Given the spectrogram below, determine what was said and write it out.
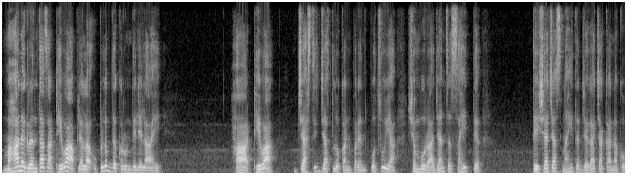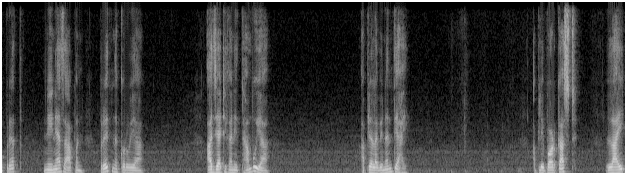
महान ग्रंथाचा ठेवा आपल्याला उपलब्ध करून दिलेला आहे हा ठेवा जास्तीत जास्त लोकांपर्यंत पोचवूया. शंभू राजांचं साहित्य देशाच्याच नाही तर जगाच्या कानाकोपऱ्यात नेण्याचा आपण प्रयत्न करूया. आज या ठिकाणी थांबूया. आपल्याला विनंती आहे. आपले पॉडकास्ट लाईक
